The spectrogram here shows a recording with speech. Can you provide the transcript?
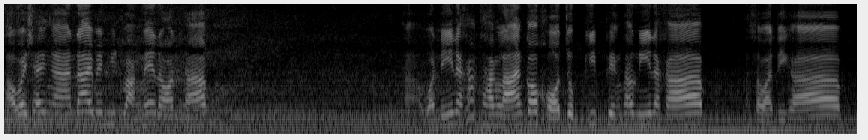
เอาไว้ใช้งานได้ไม่ผิดหวังแน่นอนครับ วันนี้นะครับทางร้านก็ขอจบคลิปเพียงเท่านี้นะครับ สวัสดีครับ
